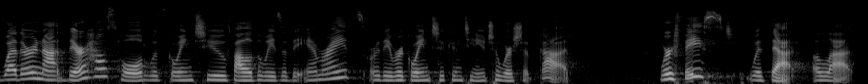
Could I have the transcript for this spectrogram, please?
whether or not their household was going to follow the ways of the Amorites or they were going to continue to worship God. We're faced with that a lot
